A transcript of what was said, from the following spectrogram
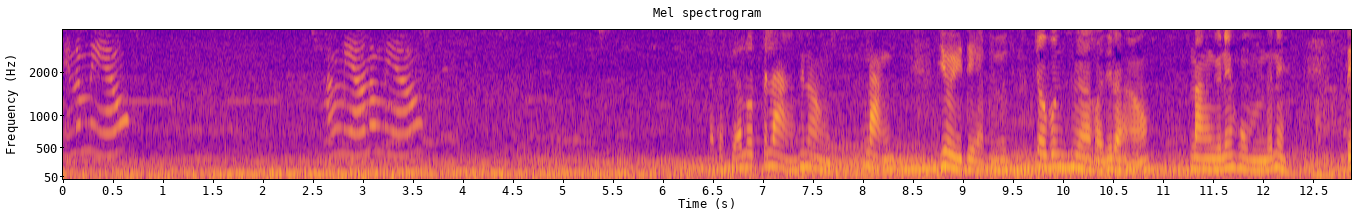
อีน้ำเหมียว น้องเหมียวน้องเหมียวแล้วก็เสียรถไปหลังพี่น้องหลังเย่อยแดดนี่เจ้าเบิ้งเหือขอที่ละเอานั่งอยู่ในห่มด้วยนี่แด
